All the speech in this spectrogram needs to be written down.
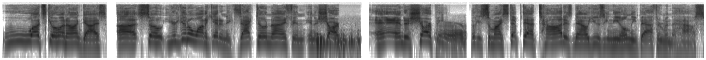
What's going on, guys? Uh, so you're gonna want to get an exacto knife and, and a sharp and a sharpie. Okay, so my stepdad Todd is now using the only bathroom in the house.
